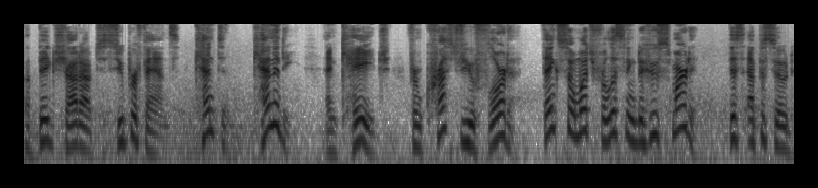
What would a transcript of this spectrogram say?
A big shout out to superfans Kenton, Kennedy, and Cage from Crestview, Florida. Thanks so much for listening to Who Smarted. This episode,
